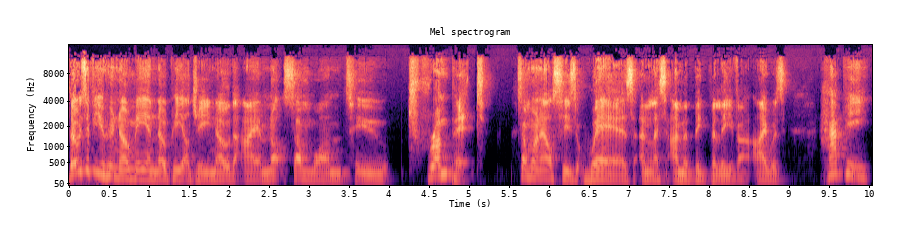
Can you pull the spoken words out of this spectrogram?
those of you who know me and know PLG know that I am not someone to trumpet someone else's wares unless I'm a big believer. I was happy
